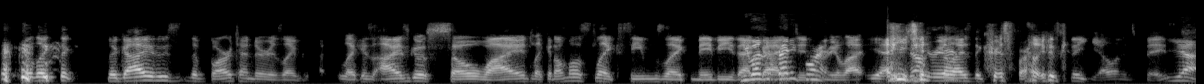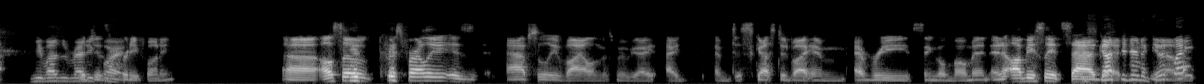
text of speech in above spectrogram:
But like the the guy who's the bartender is like like his eyes go so wide, like it almost like seems like maybe that wasn't guy ready didn't for it. realize. Yeah, he No, didn't realize that Chris Farley was gonna yell in his face, Yeah, he wasn't ready which is for it. pretty funny. Uh, also, Chris Farley is absolutely vile in this movie. I, I am disgusted by him every single moment, and obviously it's sad. Disgusted that, in a you good know- way.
